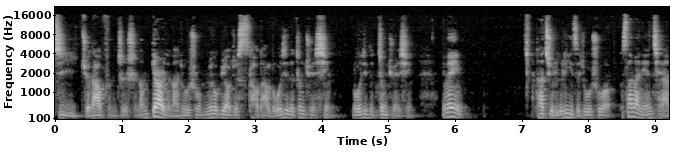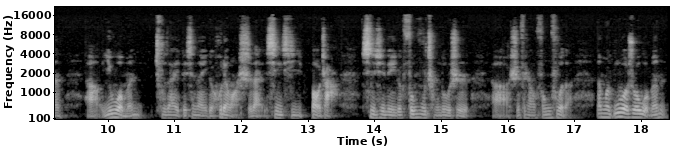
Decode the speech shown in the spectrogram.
记绝大部分知识。那么第二点呢，就是说没有必要去思考它逻辑的正确性，逻辑的正确性。因为他举了一个例子，就是说三百年前啊，以我们处在一个现在一个互联网时代，信息爆炸，信息的一个丰富程度是啊是非常丰富的。那么如果说我们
